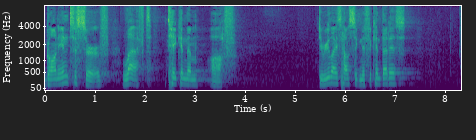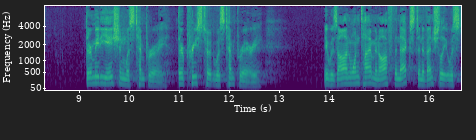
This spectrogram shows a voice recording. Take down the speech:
gone in to serve, left, taken them off. Do you realize how significant that is? Their mediation was temporary, their priesthood was temporary. It was on one time and off the next, and eventually it was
